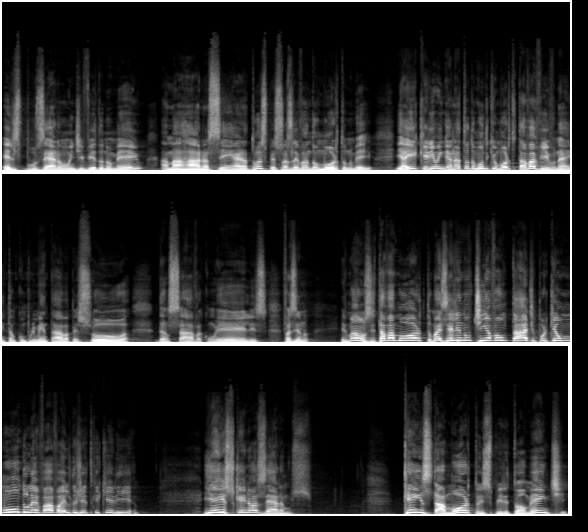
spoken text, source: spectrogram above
eles puseram o um indivíduo no meio, amarraram assim, eram duas pessoas levando um morto no meio. E aí queriam enganar todo mundo que o morto estava vivo, né? Então cumprimentava a pessoa, dançava com eles, fazendo. Irmãos, ele estava morto, mas ele não tinha vontade, porque o mundo levava ele do jeito que queria. E é isso quem nós éramos. Quem está morto espiritualmente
